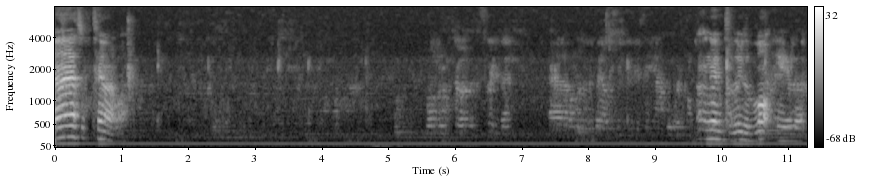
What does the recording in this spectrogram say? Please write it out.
massive tower. I'm going to lose a lot here, but.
